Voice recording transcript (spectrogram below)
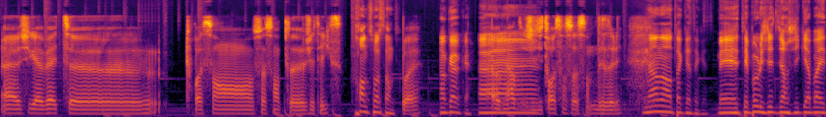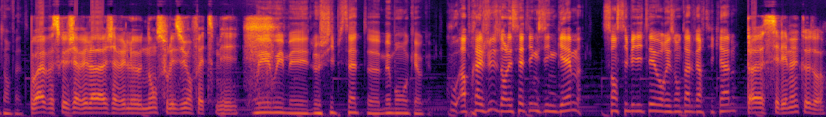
un gigabyte euh, 360 GTX. 3060 Ouais. Ok, ok. Ah merde, j'ai dit 360, désolé. Non, non, t'inquiète, t'inquiète. Mais t'es pas obligé de dire gigabyte en fait. Ouais, parce que j'avais le nom sous les yeux en fait, mais... Oui, oui, mais le chipset, euh, mais bon, ok, ok. Coup, après, juste dans les settings in-game, sensibilité horizontale, verticale euh, C'est les mêmes que toi.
